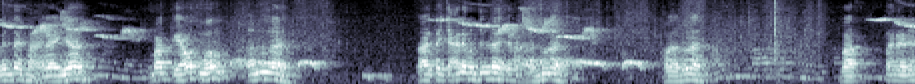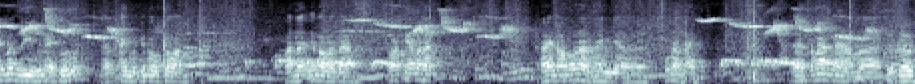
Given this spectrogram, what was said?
bên tay phải này nhá. Các bác kéo xuống ấn xuống này đây, tay trái đây con giữ đây tay phải ấn xuống đây rồi ấn này và tay này lên bắt gì cái này xuống. Để thành một cái vòng tròn. Và đợi cái vòng này vào. Có khép vào lại. Đây nó cũng là thành ờ, cũng là thành. Đây, các bác làm ờ, từ từ.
